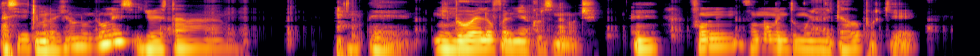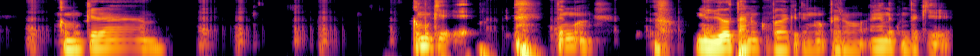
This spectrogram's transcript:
Así de que me lo dijeron un lunes y yo ya estaba eh, mi vuelo fue el miércoles en la noche. Eh, fue, un, fue un momento muy indicado porque como que era... Como que eh, tengo mi vida tan ocupada que tengo, pero hagan de cuenta que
